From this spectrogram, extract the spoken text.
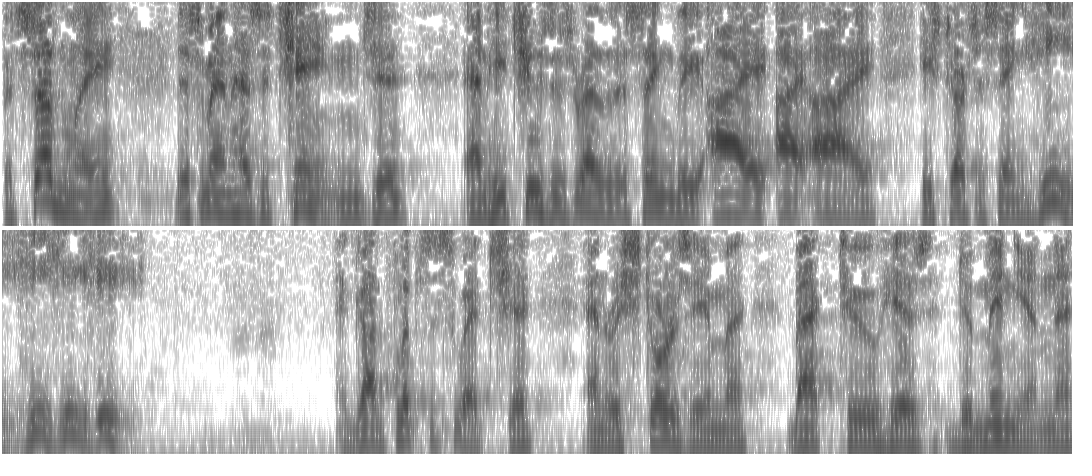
But suddenly, this man has a change, uh, and he chooses rather to sing the I, I, I, he starts to sing he, he, he, he. And God flips the switch uh, and restores him uh, back to his dominion uh,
